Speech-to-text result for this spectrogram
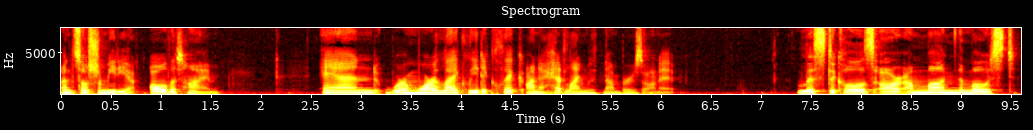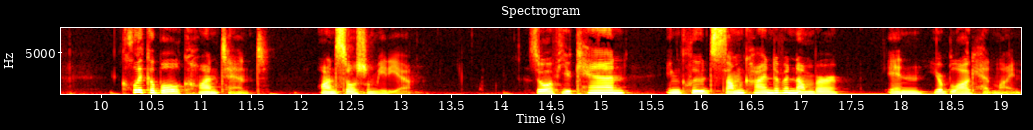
on social media all the time. And we're more likely to click on a headline with numbers on it. Listicles are among the most clickable content on social media. So if you can, include some kind of a number in your blog headline.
